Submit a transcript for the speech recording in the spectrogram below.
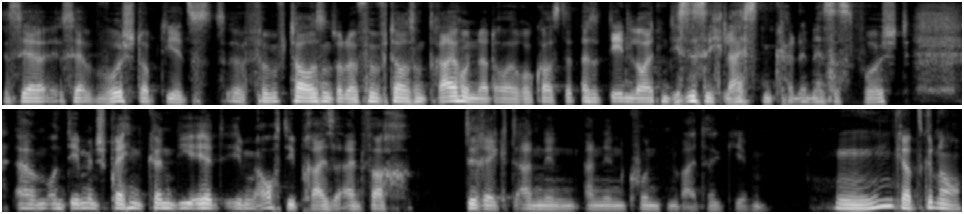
ist ja, ist ja wurscht, ob die jetzt 5000 äh, oder 5300 Euro kostet. Also den Leuten, die sie sich leisten können, ist es wurscht. Ähm, und dementsprechend können die halt eben auch die Preise einfach direkt an den, an den Kunden weitergeben. Mhm, ganz genau.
